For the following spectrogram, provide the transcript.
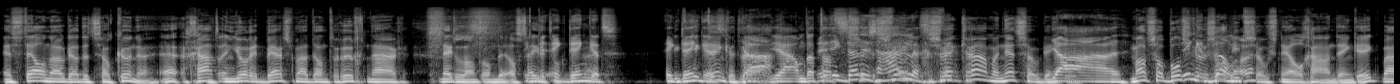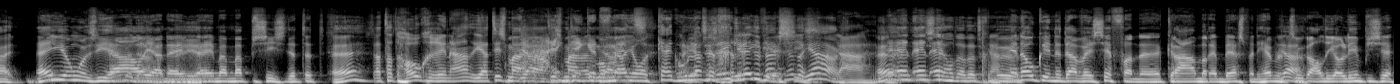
En stel nou dat het zou kunnen. Hè, gaat een Jorrit Bergsma dan terug naar Nederland om de Elfstedentocht Ik, ik denk het. Ik denk, ik het. denk het wel. Ja, ja omdat dat, ik, dat is heilig. Sven, Kramer net zo, denk ja, ik. Marcel Bosker zal wel, niet hoor. zo snel gaan, denk ik. Maar nee? die jongens die ja, hebben daar ja, nee, mee, nee, maar, maar precies. Dat, dat... Staat dat hoger in aan? Ja, het is maar, ja, het is ik maar een het moment. wel, jongen. Kijk hoe lang het het geleden is. jaar. Ja. En, en, Stel dat het gebeurt. En ook inderdaad, wij zeggen van uh, Kramer en Bergsma... die hebben Ja. natuurlijk al die Olympische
